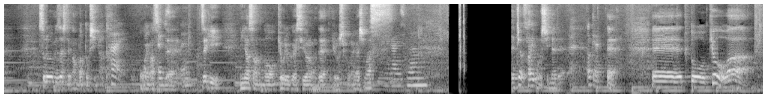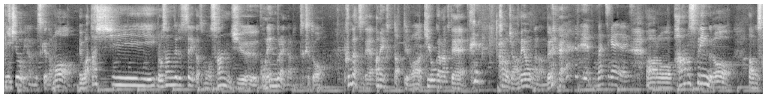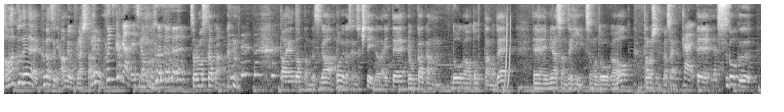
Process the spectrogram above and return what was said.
それを目指して頑張ってほしいなと。はい思いますんで、ね。ぜひ皆さんの協力が必要なのでよろしくお願いします。お願いします。えじゃあ最後の締めで。OK ええ。えーっと今日は日曜日なんですけども私ロサンゼルス生活もう35年ぐらいになるんですけど9月で雨降ったっていうのは記憶がなくて 彼女雨女なんで。間違いないです。あのパームスプリングのあの砂漠で9月に雨を降らした。2日間でしかも。それも2日間。大変だったんですが萌香先生来ていただいて4日間動画を撮ったので、えー皆さんぜひその動画を楽しんでください、はい。えーすごく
